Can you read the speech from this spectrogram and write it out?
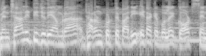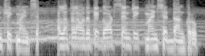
মেন্টালিটি যদি আমরা ধারণ করতে পারি, এটাকে বলে গড সেন্ট্রিক মাইন্ডসেট আল্লাহ তালা আমাদেরকে গড সেন্ট্রিক মাইন্ডসেট দান করুক।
